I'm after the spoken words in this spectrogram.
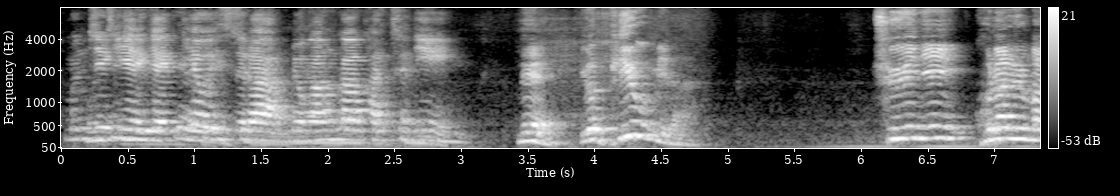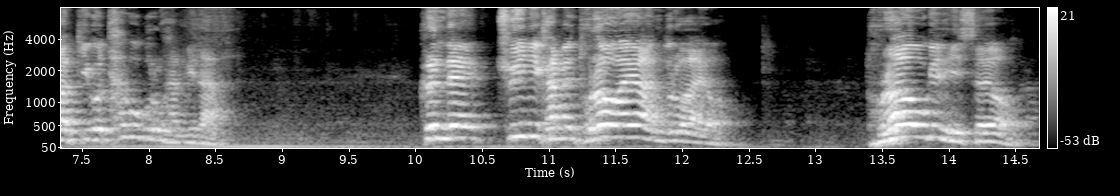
문지기에게 깨어 있으라 명함과 같으니 네, 이거 비유입니다. 주인이 고난을 맡기고 타국으로 갑니다. 그런데 주인이 가면 돌아와요, 안 돌아와요? 돌아오게 돼 있어요.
